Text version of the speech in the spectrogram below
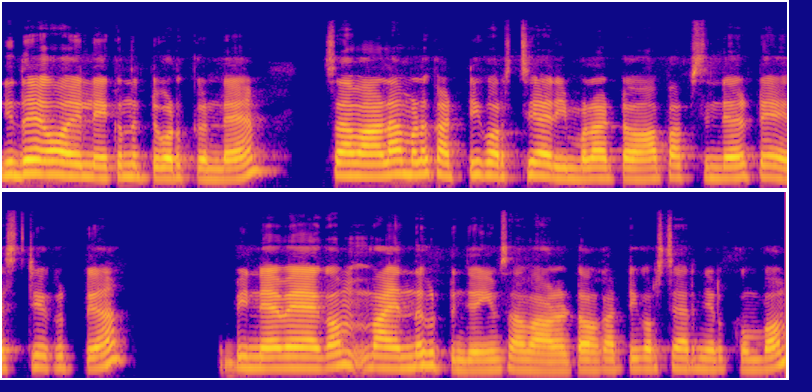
ഇത് ഓയിലിലേക്ക് ഇട്ട് കൊടുക്കണ്ടേ. സവാള നമ്മൾ കട്ടി കുറച്ച് അരിയുമ്പോഴാട്ടോ ആ പപ്സിന്റെ ടേസ്റ്റ് കിട്ടുക. പിന്നെ വേഗം വയന്ന് കിട്ടും ചെയ്യും സവാള കേട്ടോ കട്ടി കുറച്ച് അരിഞ്ഞെടുക്കുമ്പം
